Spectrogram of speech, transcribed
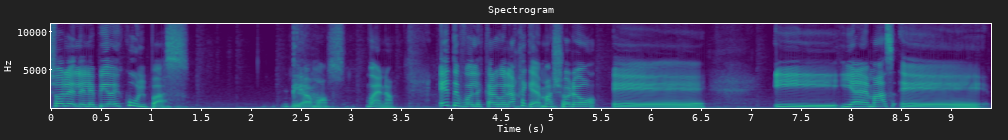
yo le, le- pido disculpas digamos. Bueno, este fue el descargo del Aje que además lloró. eh, y, y además, eh,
